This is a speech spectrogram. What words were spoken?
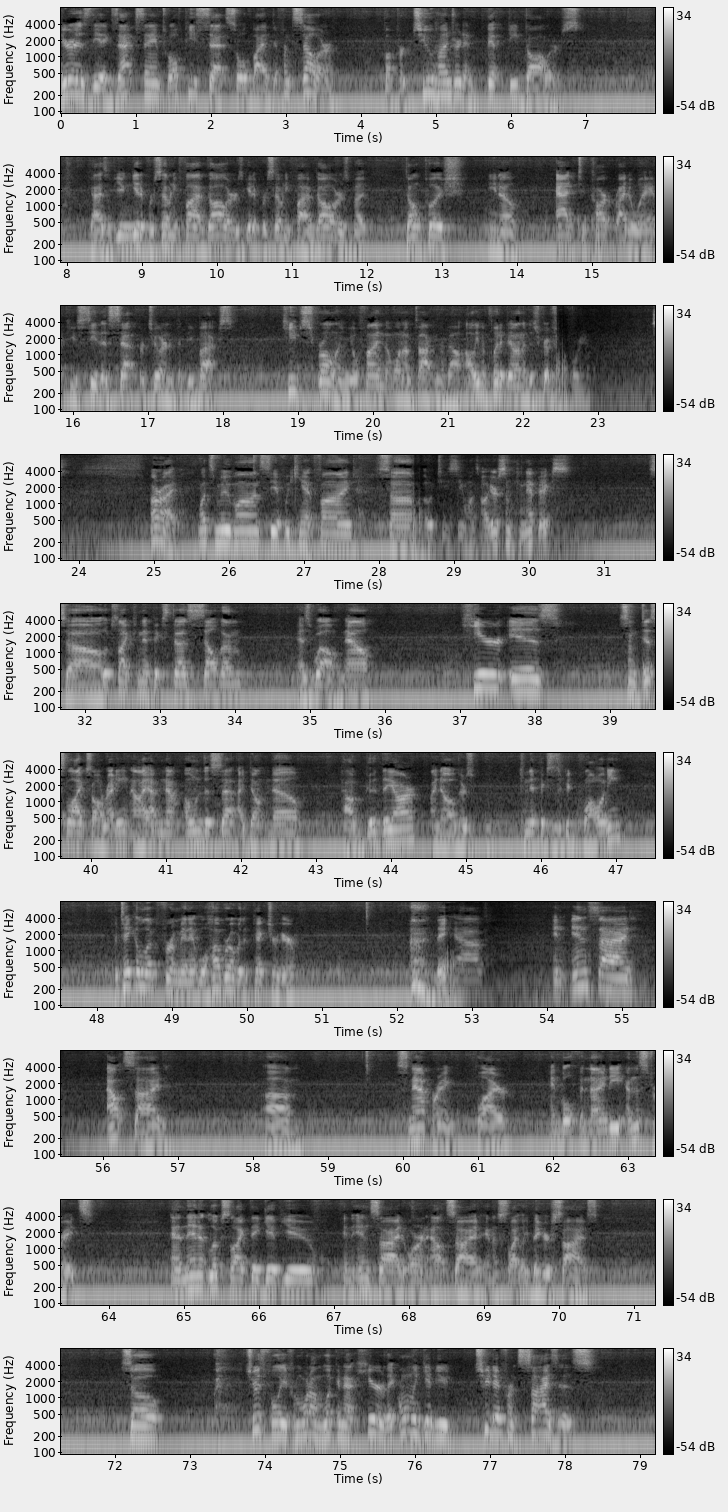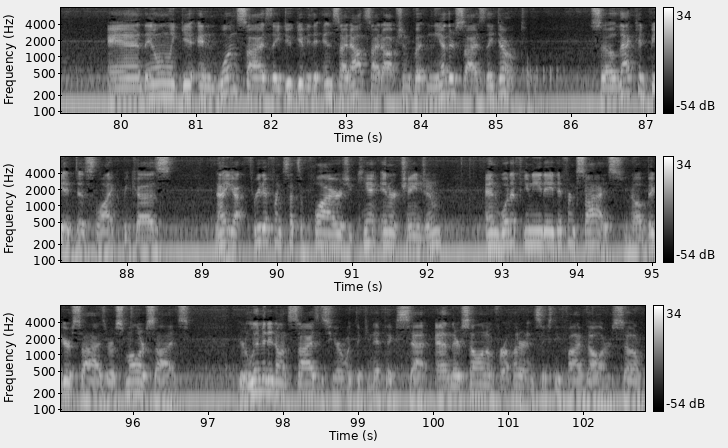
Here is the exact same 12 piece set sold by a different seller, but for $250. Guys, if you can get it for $75, get it for $75, but don't push, you know, add to cart right away if you see this set for 250 bucks. Keep scrolling, you'll find the one I'm talking about. I'll even put it down in the description for you. All right, let's move on, see if we can't find some OTC ones. Oh, here's some Knipex. So, looks like Knipex does sell them as well. Now, here is some dislikes already. Now, I have not owned this set. I don't know how good they are. I know there's Knipex is a good quality. But take a look for a minute. We'll hover over the picture here. they have an inside outside um, snap ring plier in both the 90 and the straights. And then it looks like they give you an inside or an outside in a slightly bigger size. So truthfully from what I'm looking at here they only give you two different sizes. And they only get in one size they do give you the inside outside option but in the other size they don't so that could be a dislike because now you got three different sets of pliers you can't interchange them and what if you need a different size you know a bigger size or a smaller size you're limited on sizes here with the Knipex set and they're selling them for $165 so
